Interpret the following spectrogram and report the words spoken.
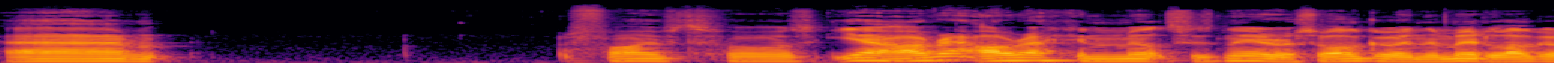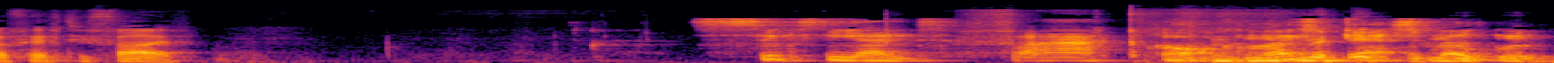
Um, five tours. Yeah, I, re- I reckon Milts is nearer, so I'll go in the middle. I'll go 55. 68. Fuck. Oh, nice guess, Milton.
